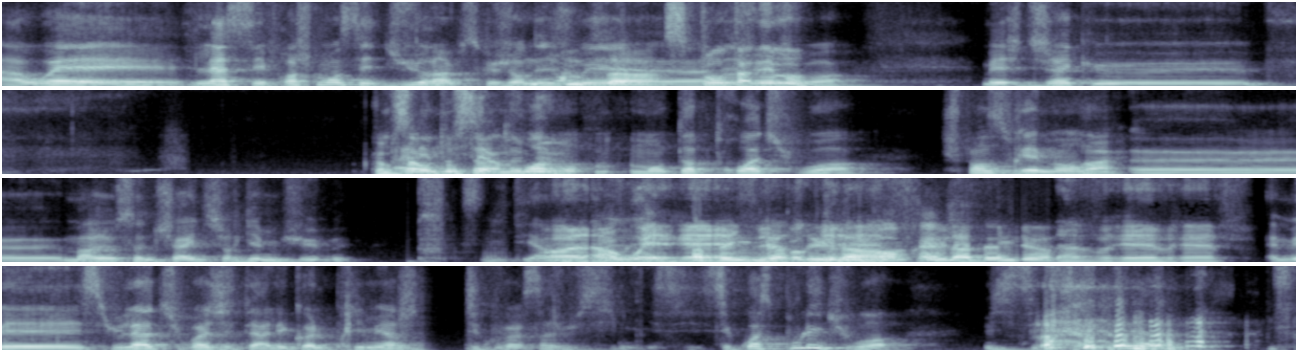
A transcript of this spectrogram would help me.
Ah ouais, là c'est franchement c'est dur hein, parce que j'en ai joué euh, Spontanément. jeux. Mais je dirais que Comme ça, on te mon, top cerne 3, mieux. mon, mon top 3, tu vois. Je pense vraiment Ouais. euh, Mario Sunshine sur GameCube. Il était Oh, la Ah ouais, rêve. banger grand frère. La vraie rêve. Mais celui-là, tu vois, j'étais à l'école primaire, j'ai découvert ça, je me suis dit, mais c'est quoi ce poulet, tu vois? Je me suis dit, c'est incroyable.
